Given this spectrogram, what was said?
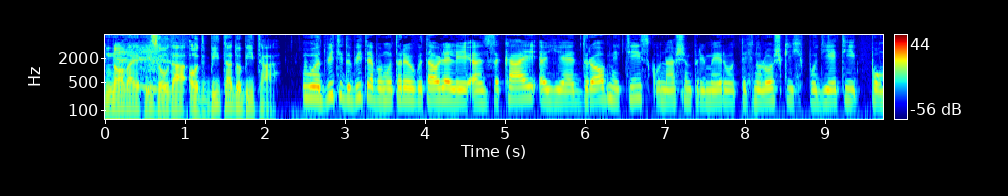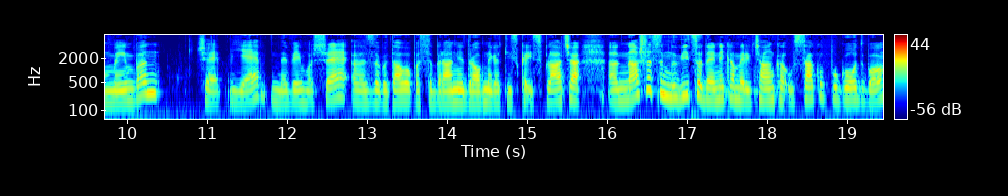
Nova epizoda odbita do bita. V odbiti dobite bomo torej ugotavljali, eh, zakaj je drobni tisk v našem primeru tehnoloških podjetij pomemben. Če je, ne vemo še, eh, zagotovo pa se branje drobnega tiska izplača. Eh, Našla sem novico, da je neka američanka vsako pogodbo,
